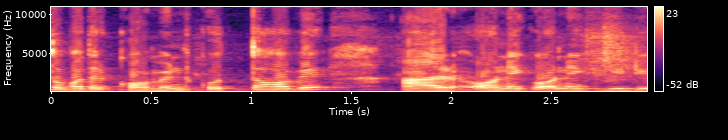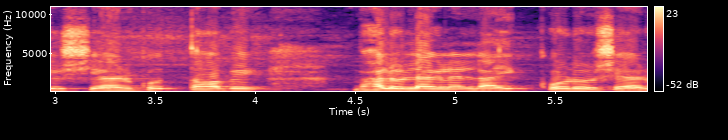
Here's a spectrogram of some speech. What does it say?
তোমাদের কমেন্ট করতে হবে। আর অনেক অনেক ভিডিও শেয়ার করতে হবে। ভালো লাগলে লাইক করো শেয়ার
